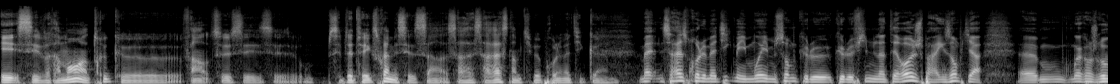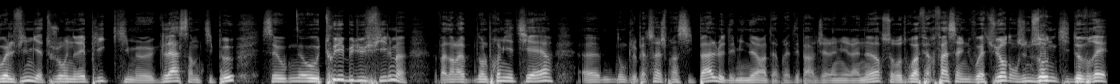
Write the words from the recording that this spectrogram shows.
Et c'est vraiment un truc. Euh, enfin, c'est peut-être fait exprès, mais ça, ça, reste un petit peu problématique quand même. Ça reste problématique, mais moi, il me semble que le, que le film l'interroge. Par exemple, y a, moi, quand je revois le film, il y a toujours une réplique qui me glace un petit peu. C'est au, tout début du film, enfin, dans, la, dans le premier tiers, donc le personnage principal, le démineur interprété par Jeremy Renner, se retrouve à faire face à une voiture dans une zone qui devrait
